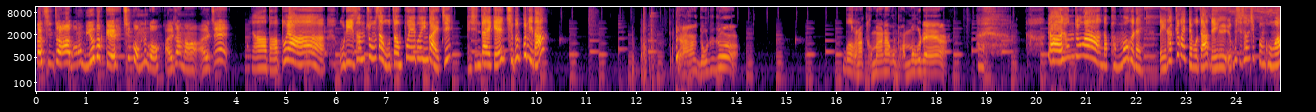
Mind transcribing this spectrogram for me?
나 진짜 너랑 미호밖에 친구 없는 거 알잖아. 알지? 야, 나도야. 우리 삼총사 우정 포에버인 거 알지? 배신자에겐 죽음뿐이다. 야, 요르르. 뭐? 전화 그만하고 밥 먹으래. 야, 현중아, 나 밥 먹으래. 내일 학교 갈 때 보자. 내일 7시 30분 공원,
